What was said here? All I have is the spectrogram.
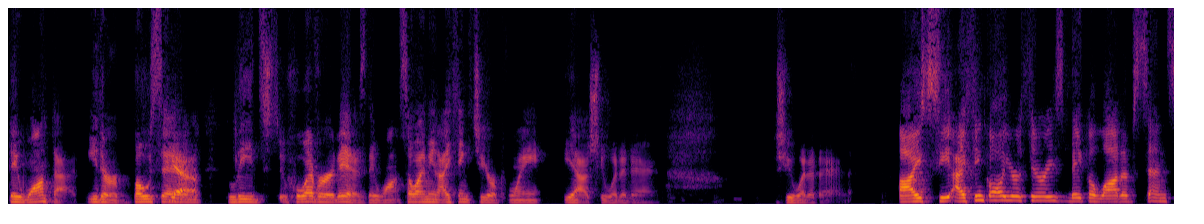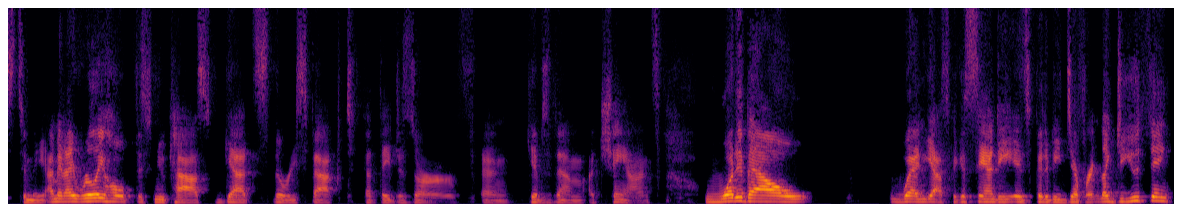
They want that either bosun yeah. leads whoever it is they want. So I mean, I think to your point, yeah, she would have been. She would have been. I see. I think all your theories make a lot of sense to me. I mean, I really hope this new cast gets the respect that they deserve and gives them a chance. What about when yes, because Sandy is going to be different. Like, do you think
